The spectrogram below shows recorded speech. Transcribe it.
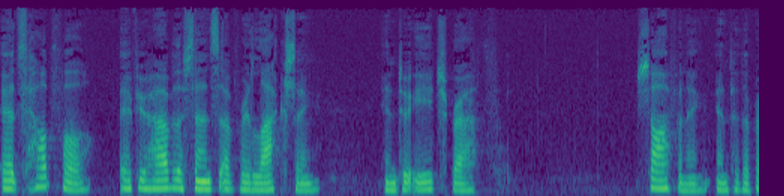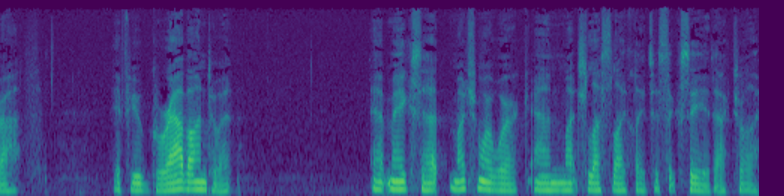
it's helpful if you have the sense of relaxing into each breath, softening into the breath, if you grab onto it, it makes it much more work and much less likely to succeed, actually.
